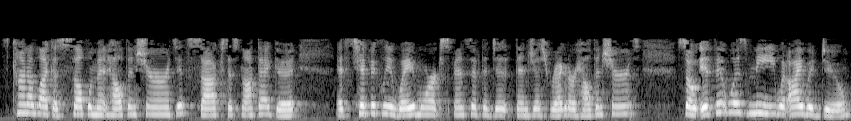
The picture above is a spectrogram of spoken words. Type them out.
It's kind of like a supplement health insurance. It sucks. It's not that good. It's typically way more expensive than, than just regular health insurance. So if it was me, what I would do,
